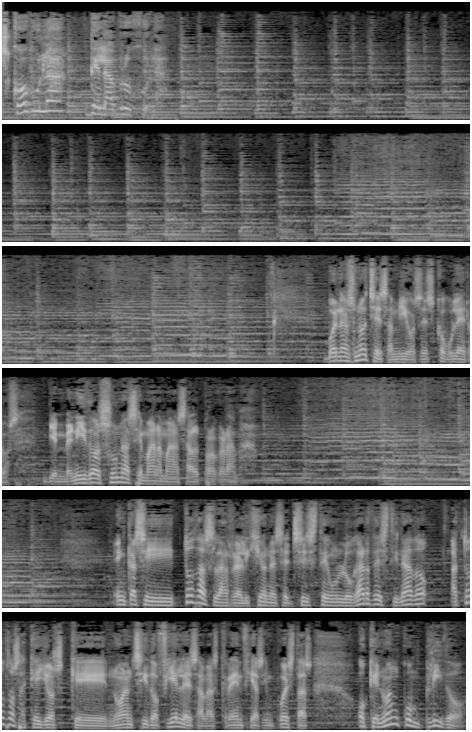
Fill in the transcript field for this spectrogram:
escóbula de la brújula. Buenas noches amigos escobuleros, bienvenidos una semana más al programa. En casi todas las religiones existe un lugar destinado a todos aquellos que no han sido fieles a las creencias impuestas o que no han cumplido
